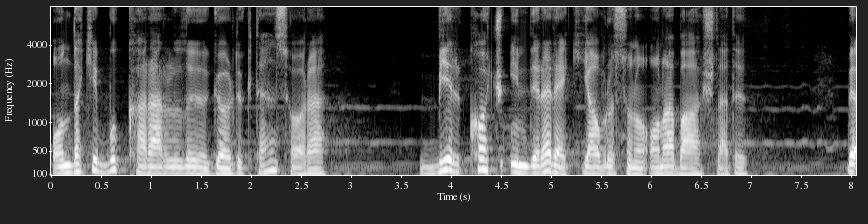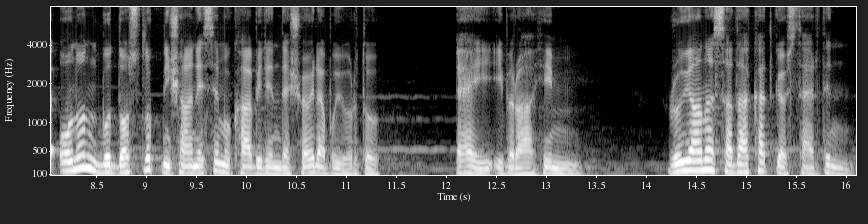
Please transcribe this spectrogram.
ondaki bu kararlılığı gördükten sonra bir koç indirerek yavrusunu ona bağışladı ve onun bu dostluk nişanesi mukabilinde şöyle buyurdu. Ey İbrahim! Rüyana sadakat gösterdin.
